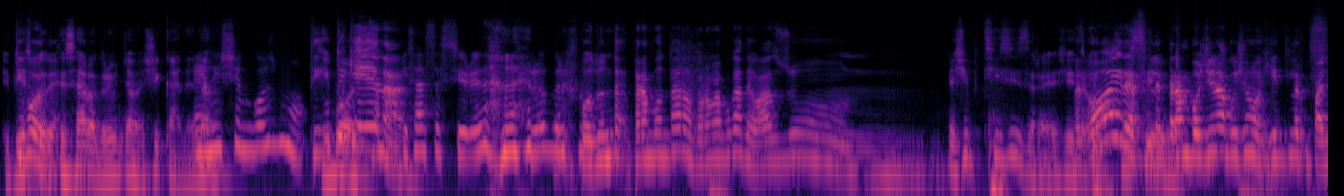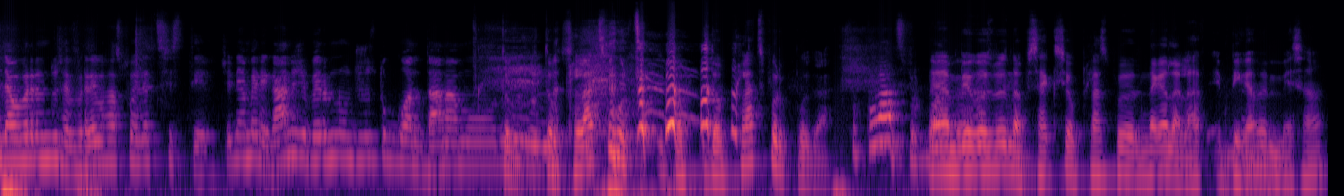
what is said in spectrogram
Επίσης Τίποτε. ποτέ σε αεροδρόμιο και να έχει Εν κανένα. είχε κόσμο. Τι- Λοιπόν. Ούτε και ένα. Είσαστε σίγουροι ήταν αεροδρόμιο. Που τούν τα- Πρέπει να πούν τα αεροδρόμια που κατεβάζουν... Έχει πτήσεις ρε. έχει Ε, έτσι Όχι ρε πτήσεις. φίλε, πρέπει να πω εκείνα που είχε ο Χίτλερ παλιά που παίρνουν τους Εβραίους, ας πούμε έτσι στυλ. Και οι Αμερικάνοι και παίρνουν τους του Γκουαντάναμο. Το- Το Plattsburgh το- το Plattsburgh που ήταν. Το Πλάτσπουργκ. Ναι, αν μπει ο κόσμος να ψάξει ο Plattsburgh δεν τα καταλάβει. Ε, Πήγαμε μέσα.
